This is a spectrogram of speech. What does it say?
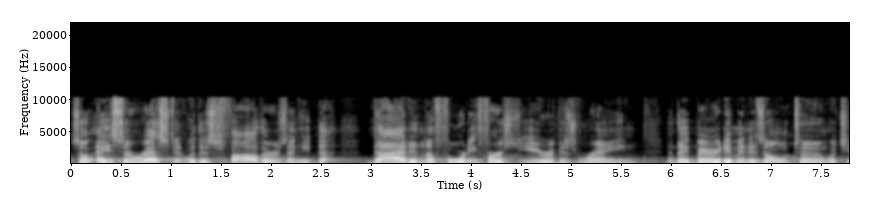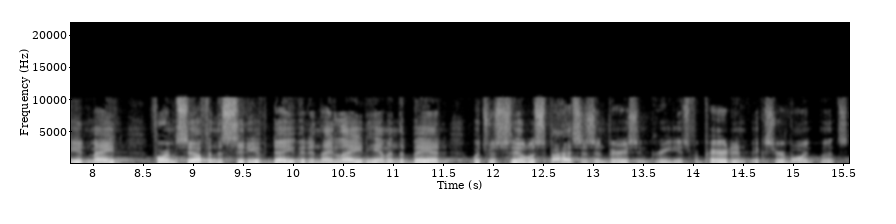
So Asa rested with his fathers, and he died in the 41st year of his reign. And they buried him in his own tomb, which he had made for himself in the city of David, and they laid him in the bed which was filled with spices and various ingredients, prepared in a mixture of ointments,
